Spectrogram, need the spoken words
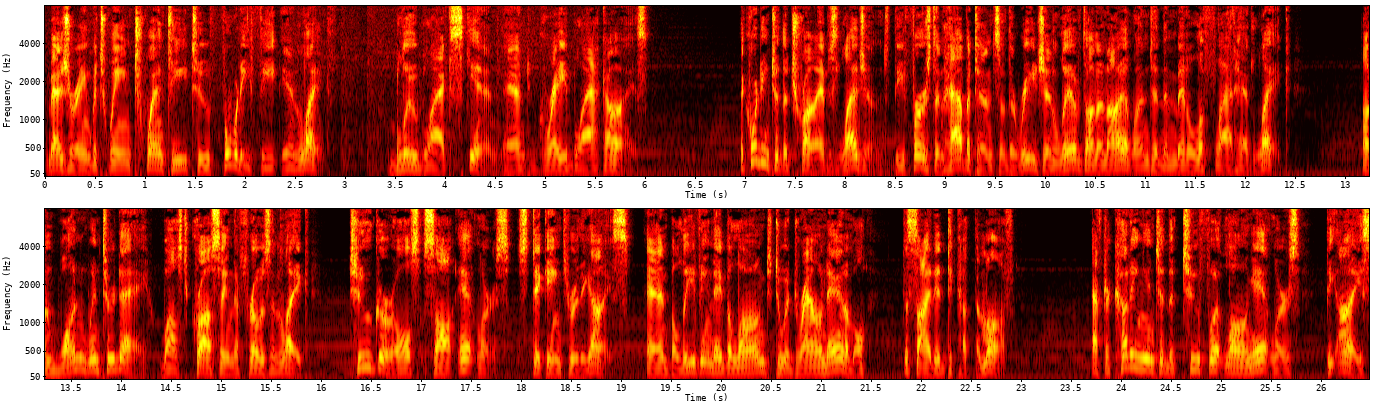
measuring between 20 to 40 feet in length, blue-black skin, and gray-black eyes. According to the tribe's legend, the first inhabitants of the region lived on an island in the middle of Flathead Lake. On one winter day, whilst crossing the frozen lake, two girls saw antlers sticking through the ice and, believing they belonged to a drowned animal, decided to cut them off. After cutting into the two-foot-long antlers, the ice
